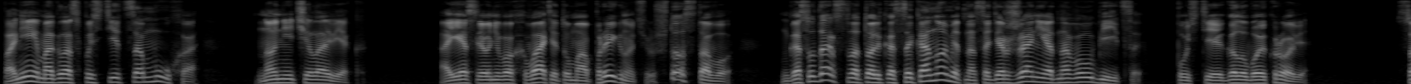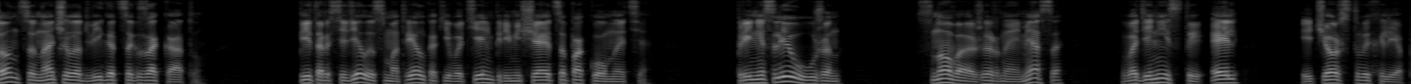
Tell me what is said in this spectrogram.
По ней могла спуститься муха, но не человек. А если у него хватит ума прыгнуть, что с того? Государство только сэкономит на содержании одного убийцы пусть и голубой крови. Солнце начало двигаться к закату. Питер сидел и смотрел, как его тень перемещается по комнате. Принесли ужин. Снова жирное мясо, водянистый эль и черствый хлеб.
